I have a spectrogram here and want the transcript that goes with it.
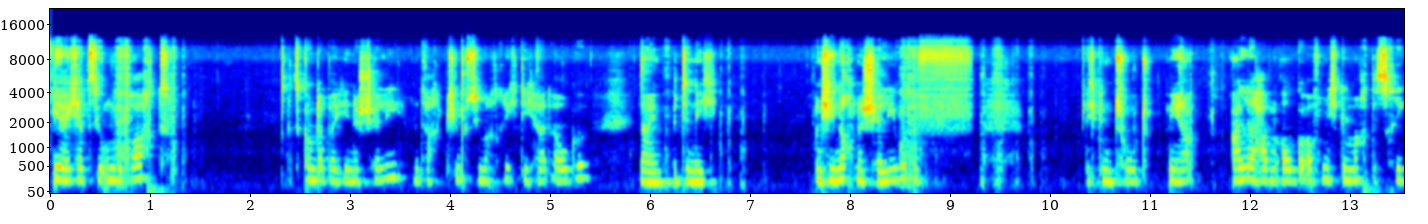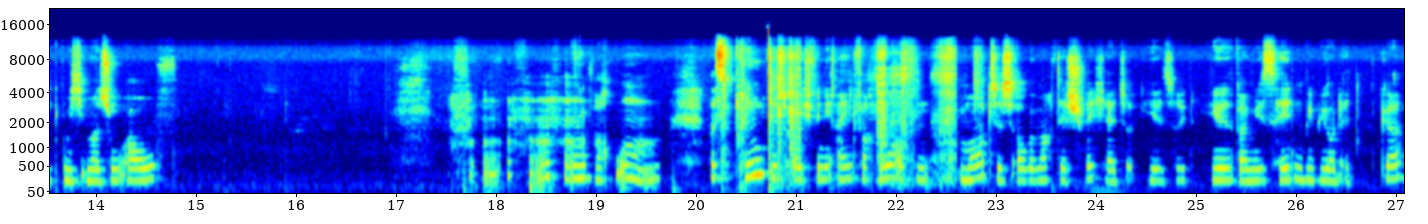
Ja, ich habe sie umgebracht. Jetzt kommt aber hier eine Shelly mit 8 Cubes, die macht richtig hart Auge. Nein, bitte nicht. Und hier noch eine Shelly. What the f. Ich bin tot. Ja, alle haben Auge auf mich gemacht. Das regt mich immer so auf. Warum? Was bringt es euch, wenn ihr einfach nur auf ein Mortis-Auge macht, der schwächer als ihr seid? Hier bei mir ist Helden, Bibi und Edgar.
